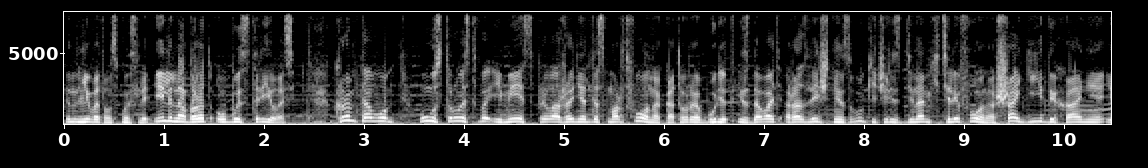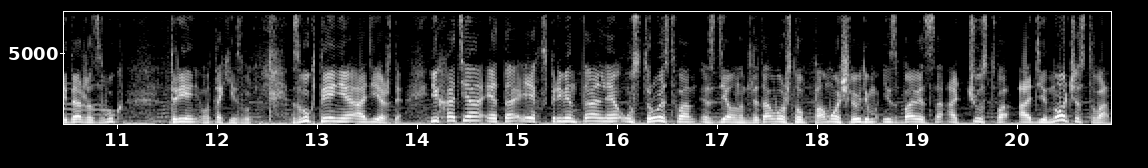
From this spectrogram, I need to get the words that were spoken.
Ну, Не в этом смысле. Или наоборот убыстрилась. Кроме того, у устройства имеется приложение для смартфона, которое будет издавать различные звуки через динамики телефона. Шаги, дыхание и даже звук трения... Вот такие звуки. Звук трения одежды. И хотя это экспериментальное устройство сделано для того, чтобы помочь людям избавиться от чувства одиночества,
